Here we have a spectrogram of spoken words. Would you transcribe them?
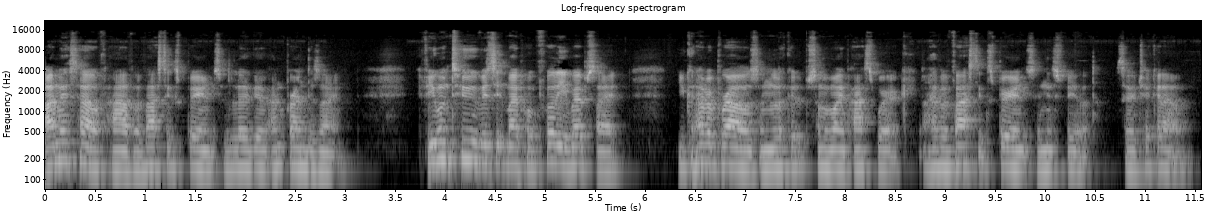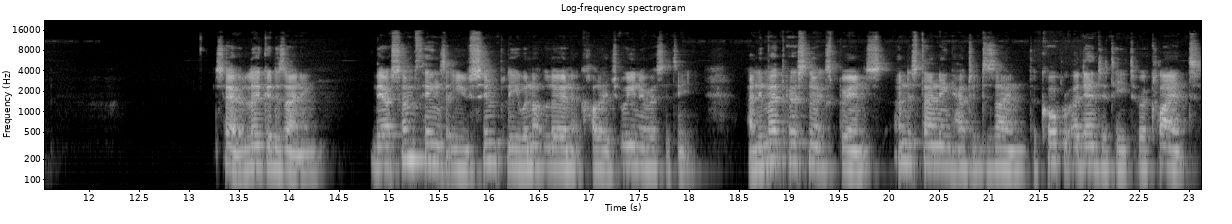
I myself have a vast experience with logo and brand design. If you want to visit my portfolio website, you can have a browse and look at some of my past work. I have a vast experience in this field, so check it out. So, logo designing. There are some things that you simply will not learn at college or university, and in my personal experience, understanding how to design the corporate identity to a client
